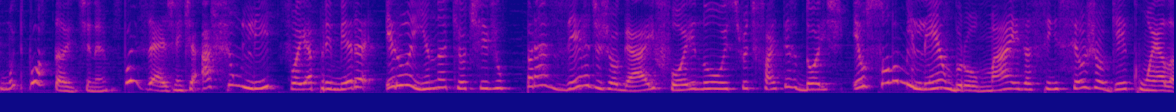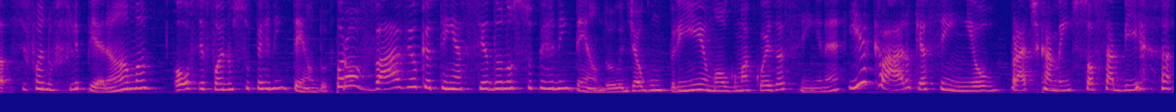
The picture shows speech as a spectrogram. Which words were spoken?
Muito importante, né? Pois é, gente, a Chun-Li foi a primeira heroína que eu tive o prazer de jogar e foi no Street Fighter 2. Eu só não me lembro mais, assim, se eu joguei com ela, se foi no fliperama ou se foi no Super Nintendo. Provável que eu tenha sido no Super Nintendo, de algum primo, alguma coisa assim, né? E é claro que assim, eu praticamente só sabia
